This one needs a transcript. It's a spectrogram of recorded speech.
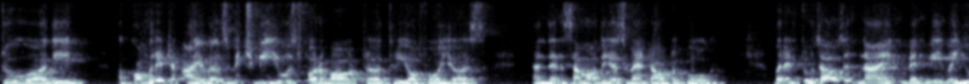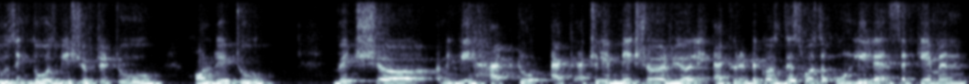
to uh, the accommodative IOLs, which we used for about uh, three or four years. And then somehow they just went out of vogue. But in 2009, when we were using those, we shifted to Holladay 2, which, uh, I mean, we had to ac- actually make sure really accurate because this was the only lens that came in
